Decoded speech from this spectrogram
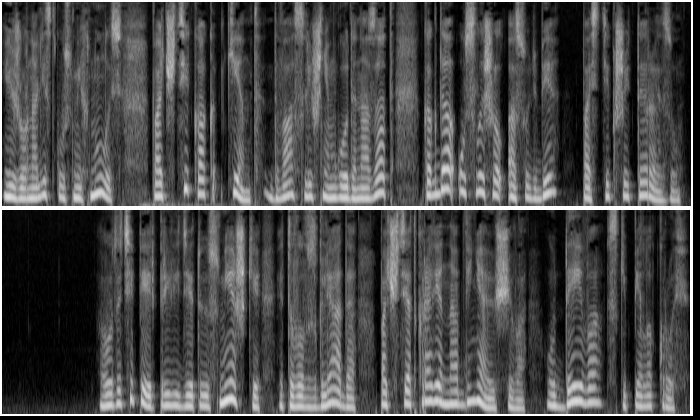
И журналистка усмехнулась, почти как Кент два с лишним года назад, когда услышал о судьбе постигшей Терезу. Вот и теперь при виде этой усмешки, этого взгляда, почти откровенно обвиняющего, у Дэйва вскипела кровь.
